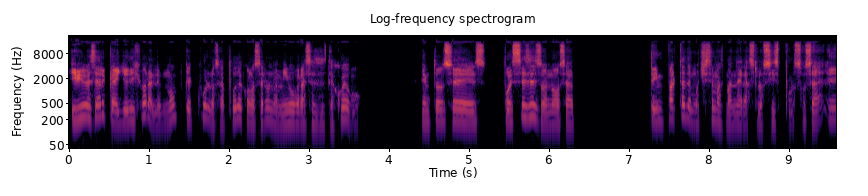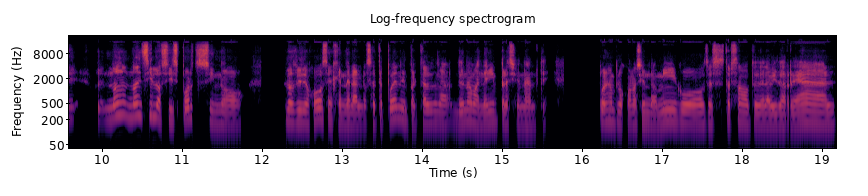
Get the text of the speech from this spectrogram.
y vive cerca, y yo dije, órale, no, qué cool, o sea, pude conocer a un amigo gracias a este juego. Entonces, pues es eso, ¿no? O sea, te impacta de muchísimas maneras los esports. O sea, eh, no, no en sí los esports, sino los videojuegos en general. O sea, te pueden impactar de una, de una manera impresionante. Por ejemplo, conociendo amigos, desestresándote de la vida real,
